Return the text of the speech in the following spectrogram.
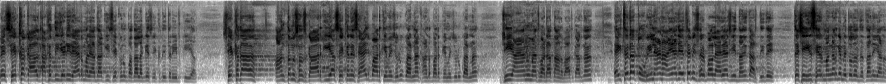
ਵੀ ਸਿੱਖ ਅਕਾਲ ਤਖਤ ਦੀ ਜਿਹੜੀ ਰਹਿਤ ਮਰਿਆਦਾ ਕੀ ਸਿੱਖ ਨੂੰ ਪਤਾ ਲੱਗੇ, ਸਿੱਖ ਦੀ ਤਾਰੀਫ ਕੀ ਆ? ਸਿੱਖ ਦਾ ਅੰਤਮ ਸੰਸਕਾਰ ਕੀ ਆ? ਸਿੱਖ ਨੇ ਸਹਿਜ ਪਾਠ ਕਿਵੇਂ ਸ਼ੁਰੂ ਕਰਨਾ, ਖੰਡ ਪਾਠ ਕਿਵੇਂ ਸ਼ੁਰੂ ਕਰਨਾ? ਜੀ ਆਇਆਂ ਨੂੰ ਮੈਂ ਤੁਹਾਡਾ ਧੰਨਵਾਦ ਕਰਦਾ। ਇੱਥੇ ਤਾਂ ਧੂੜੀ ਲੈਣ ਆਏ ਆ, ਜੇ ਇੱਥੇ ਵੀ ਸਿਰ ਪਾਉ ਲੈ ਲਿਆ ਸ਼ਹੀਦਾਂ ਦੀ ਧਰਤੀ ਤੇ। ਤੇ ਸ਼ਹੀਦ ਸਿਰ ਮੰਗਣਗੇ, ਮੇਰੇ ਤੋਂ ਤਾਂ ਦਿੱਤਾ ਨਹੀਂ ਜਾਣਾ।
